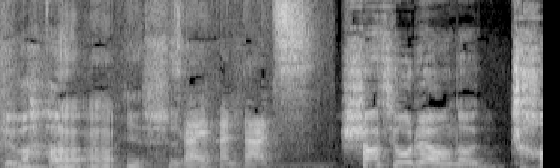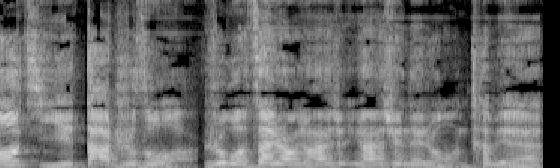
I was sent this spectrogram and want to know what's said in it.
对吧？嗯嗯，也是。下一盘大棋。沙丘这样的超级大制作，如果再让约翰逊约翰逊那种特别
